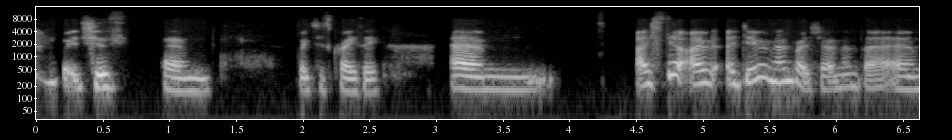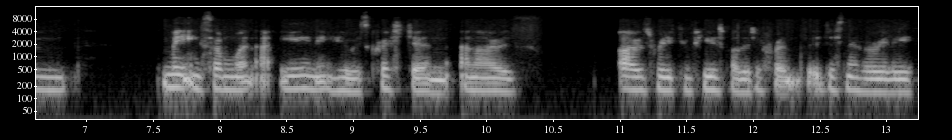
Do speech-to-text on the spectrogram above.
which is um, which is crazy. Um, I still I, I do remember actually. I remember um, meeting someone at uni who was Christian, and I was I was really confused by the difference. It just never really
